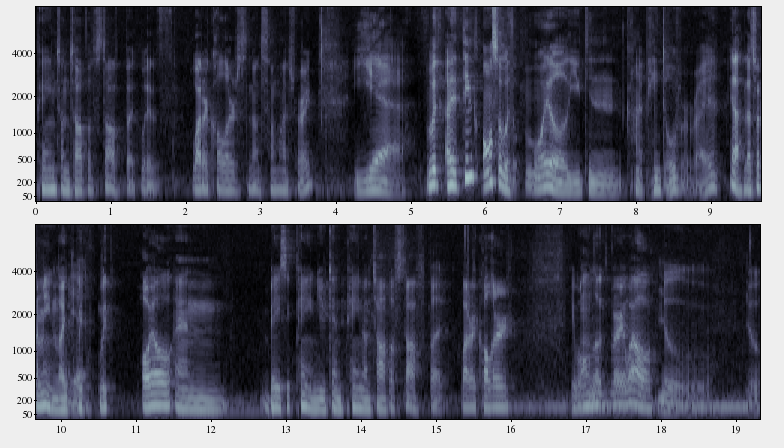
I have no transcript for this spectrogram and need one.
paint on top of stuff, but with watercolors, not so much, right? Yeah. With I think also with oil you can kind of paint over, right? Yeah, that's what I mean. Like Yeah. with, with oil and basic paint, you can paint on top of stuff, but watercolor, it won't look very well. No, no.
